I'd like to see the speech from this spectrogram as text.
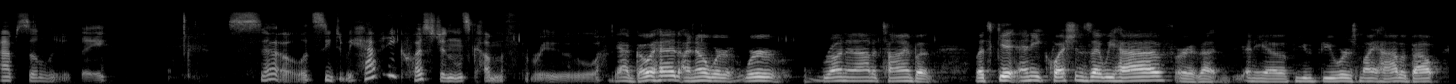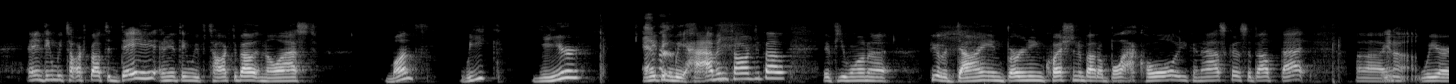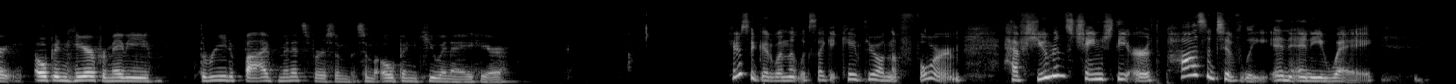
Absolutely. So let's see. Do we have any questions come through? Yeah, go ahead. I know we're we're running out of time, but let's get any questions that we have or that any of you viewers might have about anything we talked about today, anything we've talked about in the last month, week, year, anything Ever. we haven't talked about. If you want to, if you have a dying, burning question about a black hole, you can ask us about that. Uh, you. We are open here for maybe three to five minutes for some some open Q and A here. Here's a good one that looks like it came through on the form. Have humans changed the earth positively in any way?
